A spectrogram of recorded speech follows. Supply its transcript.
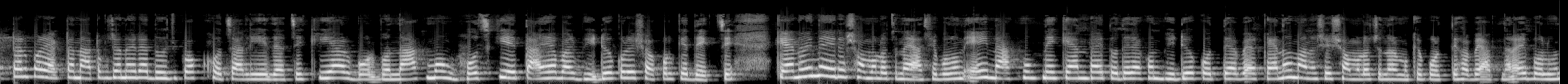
একটার পর একটা নাটক যেন এরা দুই পক্ষ চালিয়ে যাচ্ছে। কি আর বলব, নাক মুখ ভচকিয়ে তাই আবার ভিডিও করে সকলকে দেখছে। কেনই না এরা সমালোচনায় আসে বলুন, এই নাক মুখ নিয়ে কেন ভাই তোদের এখন ভিডিও করতে হবে? আর কেন মানুষের সমালোচনার মুখে পড়তে হবে। আপনারাই বলুন।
